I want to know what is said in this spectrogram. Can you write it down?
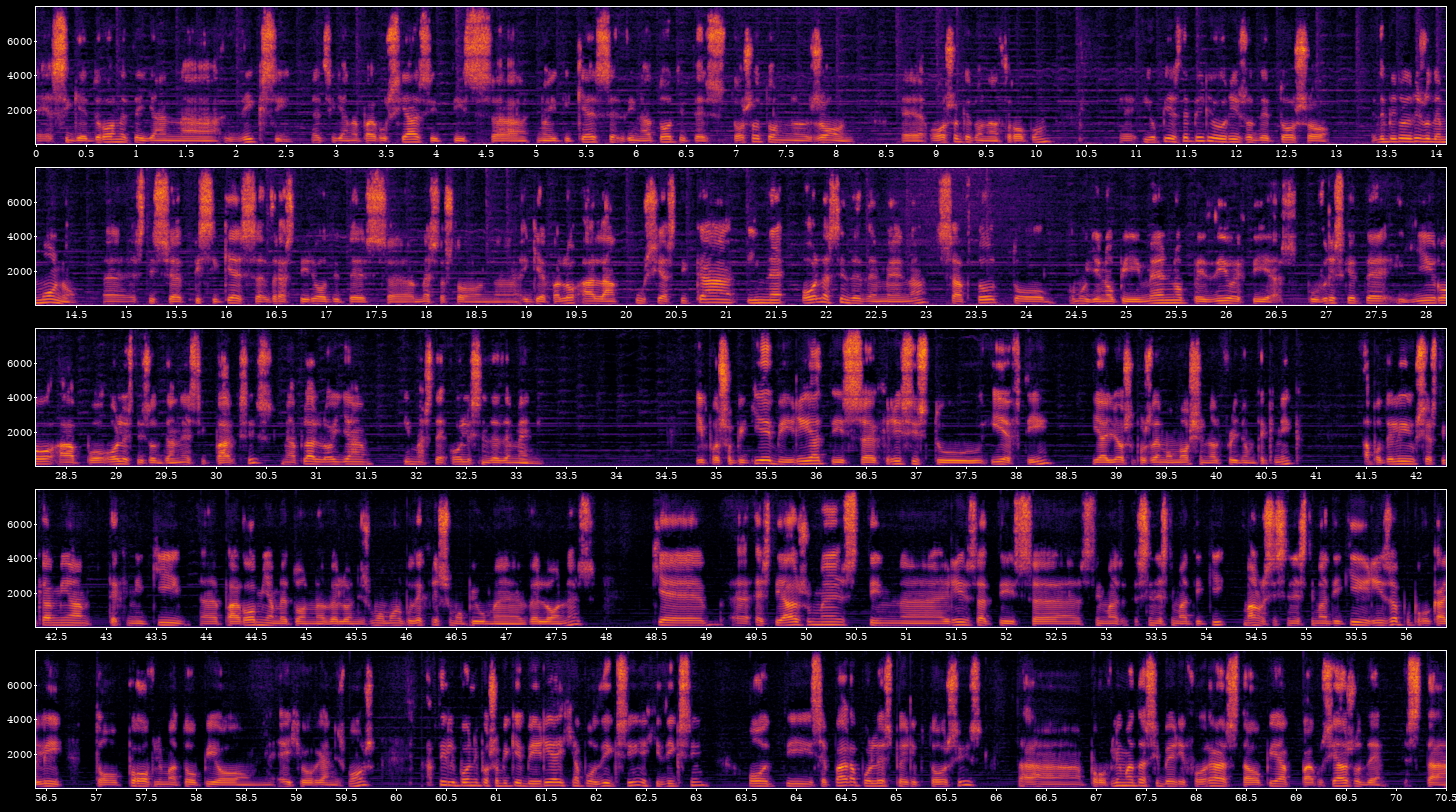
ε, συγκεντρώνεται για να δείξει, έτσι, για να παρουσιάσει τις νοητικές δυνατότητες τόσο των ζώων ε, όσο και των ανθρώπων ε, οι οποίες δεν περιορίζονται τόσο, δεν περιορίζονται μόνο ε, στις ε, φυσικές δραστηριότητες ε, μέσα στον εγκέφαλο αλλά ουσιαστικά είναι όλα συνδεδεμένα σε αυτό το ομογενοποιημένο πεδίο ευθείας που βρίσκεται γύρω από όλες τις ζωντανές υπάρξεις με απλά λόγια είμαστε όλοι συνδεδεμένοι. Η προσωπική εμπειρία της χρήσης του EFT ή αλλιώς όπως λέμε Emotional Freedom Technique αποτελεί ουσιαστικά μια τεχνική ε, παρόμοια με τον βελονισμό μόνο που δεν χρησιμοποιούμε βελόνες και ε, εστιάζουμε στην ε, ρίζα της συναισθηματική, μάλλον στη συναισθηματική ρίζα που προκαλεί το πρόβλημα το οποίο έχει ο οργανισμός. Αυτή λοιπόν η προσωπική εμπειρία έχει αποδείξει, έχει δείξει ότι σε πάρα πολλές περιπτώσεις τα προβλήματα συμπεριφοράς τα οποία παρουσιάζονται στα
